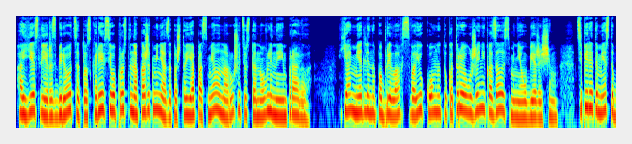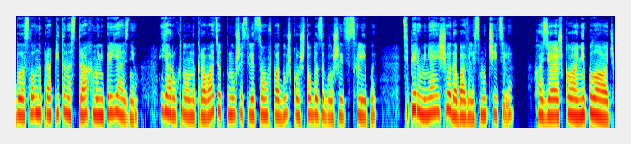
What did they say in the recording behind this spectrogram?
А если и разберется, то, скорее всего, просто накажет меня за то, что я посмела нарушить установленные им правила. Я медленно побрела в свою комнату, которая уже не казалась мне убежищем. Теперь это место было словно пропитано страхом и неприязнью. Я рухнула на кровать, уткнувшись лицом в подушку, чтобы заглушить всхлипы. Теперь у меня еще добавились мучители. «Хозяюшка, не плачь,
